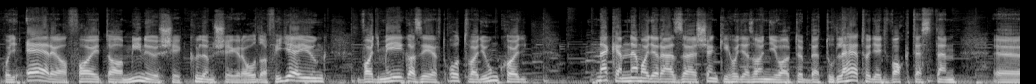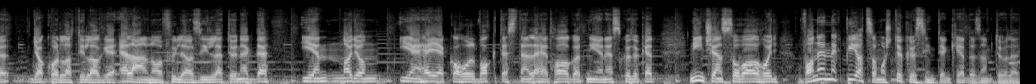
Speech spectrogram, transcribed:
hogy erre a fajta minőség különbségre odafigyeljünk, vagy még azért ott vagyunk, hogy nekem nem magyarázza el senki, hogy ez annyival többet tud. Lehet, hogy egy vakteszten ö, gyakorlatilag elállna a füle az illetőnek, de ilyen nagyon ilyen helyek, ahol vakteszten lehet hallgatni ilyen eszközöket, nincsen szóval, hogy van ennek piaca? Most tök kérdezem tőled.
